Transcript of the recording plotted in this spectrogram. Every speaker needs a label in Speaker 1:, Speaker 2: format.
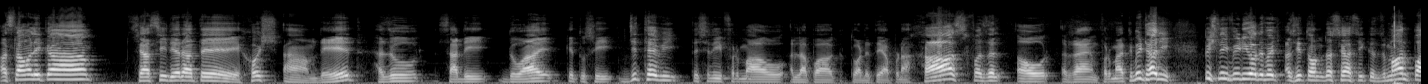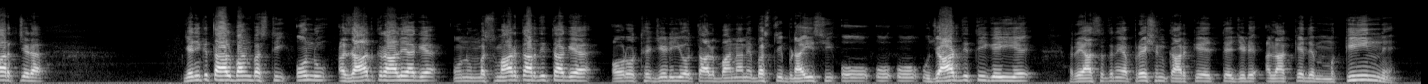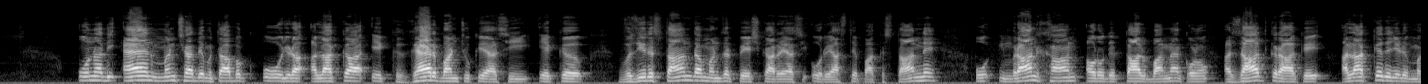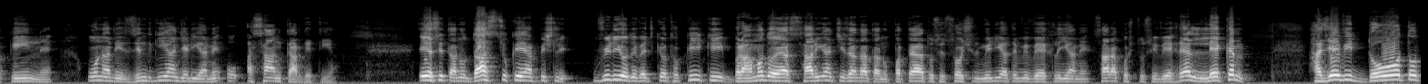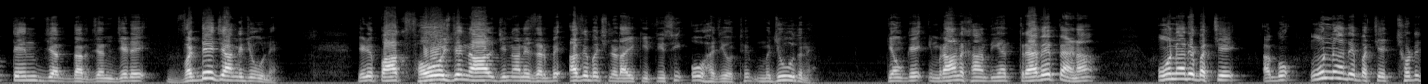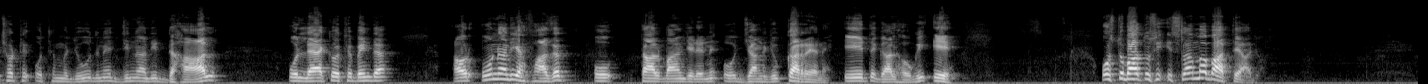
Speaker 1: ਅਸਲਾਮ ਅਲੈਕਮ ਸਿਆਸੀ ਡੇਰਾ ਤੇ ਖੁਸ਼ ਆਮਦੇਦ। ਹਜ਼ੂਰ, ਸਾਡੀ ਦੁਆ ਹੈ ਕਿ ਤੁਸੀਂ ਜਿੱਥੇ ਵੀ ਤਸ਼ਰੀਫ ਫਰਮਾਓ, ਅੱਲਾਹ ਪਾਕ ਤੁਹਾਡੇ ਤੇ ਆਪਣਾ ਖਾਸ ਫਜ਼ਲ ਔਰ ਰਹਿਮ ਫਰਮਾਏ। ਤੇ ਮਿੱਠਾ ਜੀ, ਪਿਛਲੀ ਵੀਡੀਓ ਦੇ ਵਿੱਚ ਅਸੀਂ ਤੁਹਾਨੂੰ ਦੱਸਿਆ ਸੀ ਕਿ ਜ਼ਮਾਨ ਪਾਰਕ ਜਿਹੜਾ, ਯਾਨੀ ਕਿ ਤਾਲਿਬਾਨ ਬਸਤੀ, ਉਹਨੂੰ ਆਜ਼ਾਦ ਕਰਾ ਲਿਆ ਗਿਆ, ਉਹਨੂੰ ਮਸਮਾਰ ਕਰ ਦਿੱਤਾ ਗਿਆ ਔਰ ਉੱਥੇ ਜਿਹੜੀ ਉਹ ਤਾਲਿਬਾਨਾਂ ਨੇ ਬਸਤੀ ਬਣਾਈ ਸੀ, ਉਹ ਉਹ ਉਹ ਉਜਾੜ ਦਿੱਤੀ ਗਈ ਹੈ ਰਿਆਸਤ ਨੇ ਆਪਰੇਸ਼ਨ ਕਰਕੇ ਤੇ ਜਿਹੜੇ ਇਲਾਕੇ ਦੇ ਮਕੀਨ ਨੇ ਉਹਨਾਂ ਦੀ ਐਨ ਮਨਸ਼ਾ ਦੇ ਮੁਤਾਬਕ ਉਹ ਜਿਹੜਾ ਇਲਾਕਾ ਇੱਕ ਗੈਰ ਬਣ ਚੁੱਕਿਆ ਸੀ, ਇੱਕ ਵਜ਼ੀਰਸਤਾਨ ਦਾ ਮੰਜ਼ਰ ਪੇਸ਼ ਕਰ ਰਿਹਾ ਸੀ, ਉਹ ਰਿਆਸਤ ਪਾਕਿਸਤਾਨ ਨੇ। ਉਹ ਇਮਰਾਨ ਖਾਨ ਔਰ ਉਹਦੇ ਤਾਲਿਬਾਨਾਂ ਕੋਲੋਂ ਆਜ਼ਾਦ ਕਰਾ ਕੇ ਇਲਾਕੇ ਦੇ ਜਿਹੜੇ ਮਕੀਨ ਨੇ, ਉਹਨਾਂ ਦੀ ਜ਼ਿੰਦਗੀਆਂ ਜਿਹੜੀਆਂ ਨੇ, ਉਹ ਆਸਾਨ ਕਰ ਦਿੱਤੀਆਂ। ਇਹ ਅਸੀਂ ਤੁਹਾਨੂੰ ਦੱਸ ਚੁੱਕੇ ਹਾਂ ਪਿਛਲੀ ਵੀਡੀਓ ਦੇ ਵਿੱਚ ਕਿ ਉਥੋਂ ਕੀ ਕੀ ਬਰਾਮਦ ਹੋਇਆ। ਸਾਰੀਆਂ ਚੀਜ਼ਾਂ ਦਾ ਤੁਹਾਨੂੰ ਪਤਾ ਹੈ, ਤੁਸੀਂ ਸੋਸ਼ਲ ਮੀਡੀਆ ਤੇ ਵੀ ਵੇਖ ਲਈਆਂ ਨੇ, ਸਾਰਾ ਕੁਝ ਤੁਸੀਂ ਵੇਖ ਰਿਹਾ ਲੇਕਿਨ ਹਜੇ ਵੀ 2 ਤੋਂ 3 ਦਰਜਨ ਜਿਹੜੇ ਵੱਡੇ ਜੰਗਜੂ ਨੇ, ਜਿਹੜੇ ਪਾਕ ਫੌਜ ਦੇ ਨਾਲ ਜਿਨ੍ਹਾਂ ਨੇ ਜ਼ਰਬੇ ਅਜ਼ਬ ਵਿੱਚ ਲੜਾਈ ਕੀਤੀ ਸੀ, ਉਹ ਹਜੇ ਉੱਥੇ ਮੌਜੂਦ ਨੇ। ਕਿਉਂਕਿ ਇਮਰਾਨ ਖਾਨ ਦੀਆਂ ਤ੍ਰੈਵੇ ਭੈਣਾਂ, ਉਹਨਾਂ ਦੇ ਬੱਚੇ, ਅੱਗੋਂ ਉਹਨਾਂ ਦੇ ਬੱਚੇ ਛੋਟੇ ਛੋਟੇ ਉੱਥੇ ਮੌਜੂਦ ਨੇ, ਜਿਨ੍ਹਾਂ ਦੀ ਢਹਾਲ ਉਹ ਲੈ ਕੇ ਉੱਥੇ ਬੈੰਦਾ ਔਰ ਉਹਨਾਂ ਦੀ ਹਿਫਾਜ਼ਤ ਉਹ ਤਾਲਿਬਾਨ ਜਿਹੜੇ ਨੇ, ਉਹ ਜੰਗਜੂ ਕਰ ਰਹੇ ਨੇ। ਇਹ ਤੇ ਗੱਲ ਹੋ ਗਈ, ਇਹ। ਉਸ ਤੋਂ ਬਾਅਦ ਤੁਸੀਂ ਇਸਲਾਮਾਬਾਦ ਤੇ ਆ ਜਾਓ।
